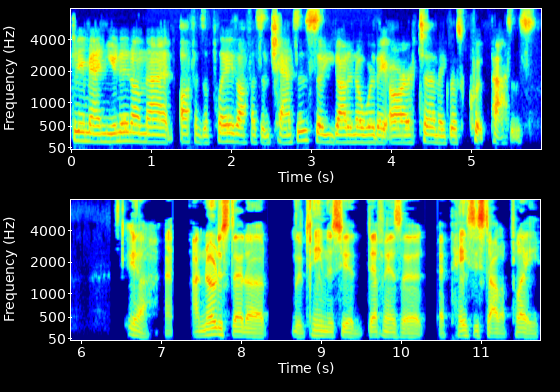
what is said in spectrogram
three man unit on that offensive plays, offensive chances. So you got to know where they are to make those quick passes. Yeah, I noticed that uh, the team this year definitely has a, a pacey style of play,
